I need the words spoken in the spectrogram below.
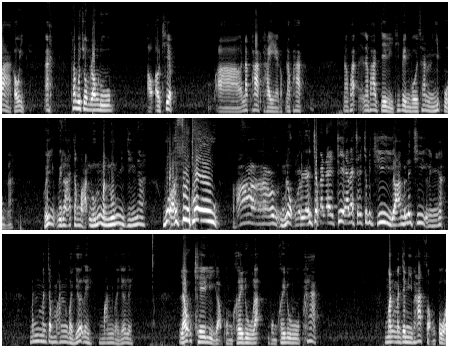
ว่าเขาอีกอะท่านผู้ชมลองดู เอาเอาเทียบ อ่า นักพากย์ไทยเนยกับนักพากย์นักพากย์นักพากย์เจลีที่เป็นเวอร์ชั่นญี่ปุ่นนะ เฮ้ยเวลาจังหวะลุ้นมันลุ้นจริงๆนะว้าสู้โทอ่าโลกอะไรจะอะไรที่อะไรจะจะไปชี้อ่ามันเลยชี้อะไรเงี้ยมันมันจะมันกว่าเยอะเลย มันกว่าเยอะเลย แล้วเคลีกอะผมเคยดูละ ผมเคยดูภาค มันมันจะมีภาคสองตัว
